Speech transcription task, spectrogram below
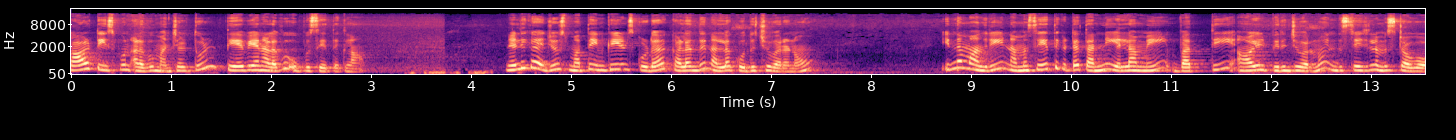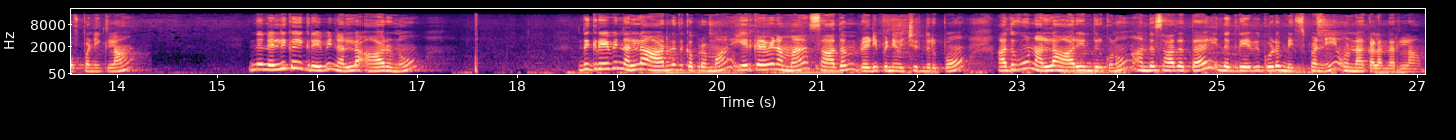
கால் டீஸ்பூன் அளவு மஞ்சள் தூள் தேவையான அளவு உப்பு சேர்த்துக்கலாம். நெல்லிக்காய் ஜூஸ் மற்ற இன்க்ரீடியன்ஸ் கூட கலந்து நல்லா கொதிச்சு வரணும். இந்த மாதிரி நம்ம சேர்த்துக்கிட்ட தண்ணி எல்லாமே வற்றி ஆயில் பிரிஞ்சு வரணும். இந்த ஸ்டேஜில் நம்ம ஸ்டவ் ஆஃப் பண்ணிக்கலாம். இந்த நெல்லிக்காய் கிரேவி நல்லா ஆறணும். இந்த கிரேவி நல்லா ஆறினதுக்கப்புறமா ஏற்கனவே நம்ம சாதம் ரெடி பண்ணி வச்சுருந்துருப்போம். அதுவும் நல்லா ஆறியிருந்துருக்கணும். அந்த சாதத்தை இந்த கிரேவி கூட மிக்ஸ் பண்ணி ஒன்றா கலந்துடலாம்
